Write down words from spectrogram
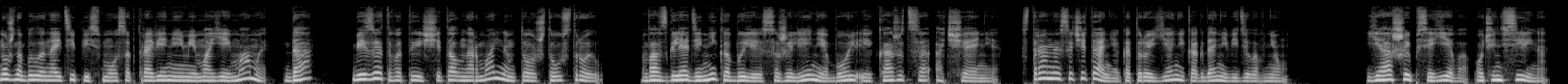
нужно было найти письмо с откровениями моей мамы, да? Без этого ты считал нормальным то, что устроил?» Во взгляде Ника были сожаление, боль и, кажется, отчаяние. Странное сочетание, которое я никогда не видела в нем. «Я ошибся, Ева, очень сильно,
